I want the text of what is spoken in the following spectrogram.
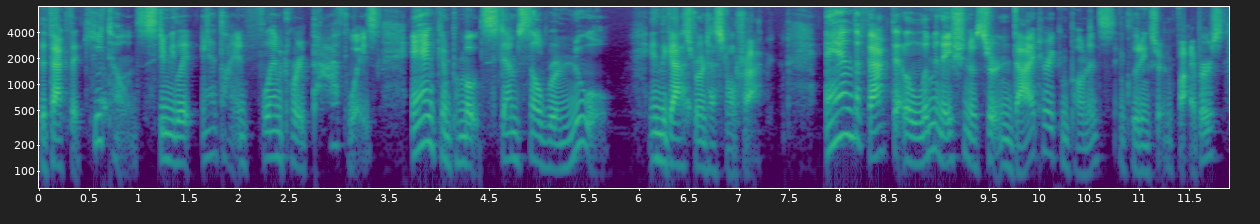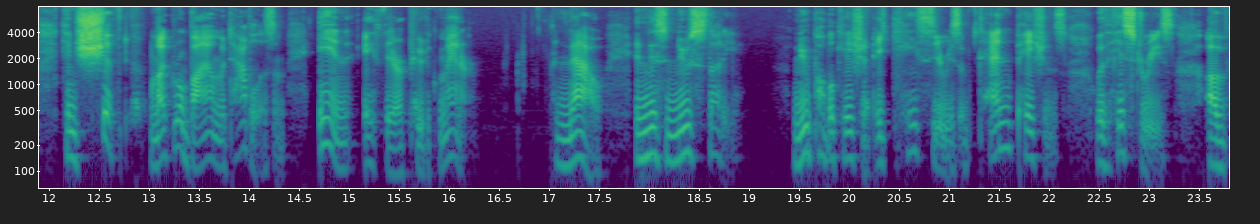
the fact that ketones stimulate anti-inflammatory pathways and can promote stem cell renewal in the gastrointestinal tract, and the fact that elimination of certain dietary components, including certain fibers, can shift microbiome metabolism in a therapeutic manner. Now, in this new study, new publication, a case series of 10 patients with histories of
